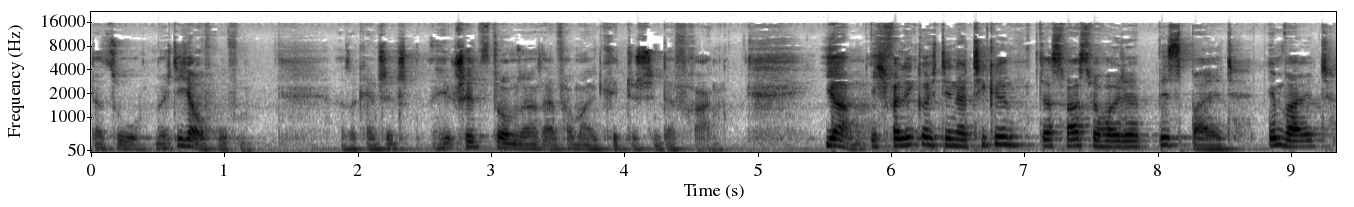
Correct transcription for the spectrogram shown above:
Dazu möchte ich aufrufen. Also kein Shitstorm, sondern einfach mal kritisch hinterfragen. Ja, ich verlinke euch den Artikel. Das war's für heute. Bis bald im Wald.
